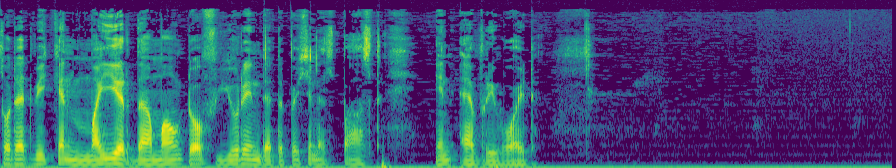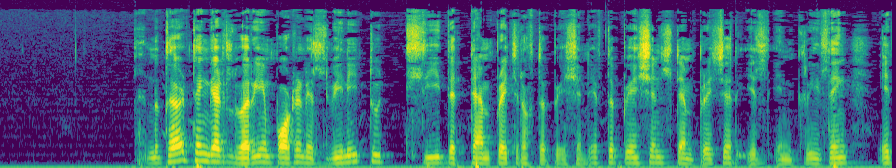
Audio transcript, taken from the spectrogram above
so that we can measure the amount of urine that the patient has passed in every void And the third thing that is very important is we need to see the temperature of the patient. If the patient's temperature is increasing, it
